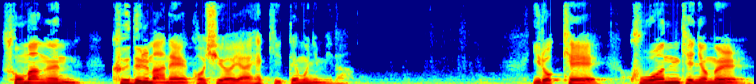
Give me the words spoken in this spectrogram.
소망은 그들만의 것이어야 했기 때문입니다. 이렇게 구원 개념을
